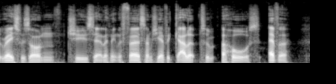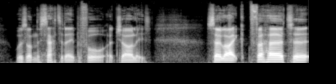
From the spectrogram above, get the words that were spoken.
the race was on Tuesday, and I think the first time she ever galloped a, a horse ever was on the Saturday before at Charlie's. So like for her to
